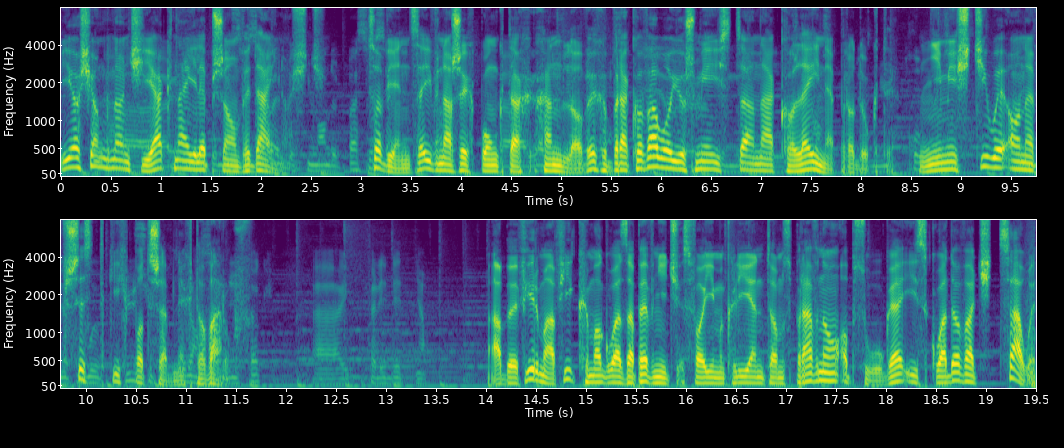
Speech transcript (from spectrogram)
i osiągnąć jak najlepszą wydajność. Co więcej, w naszych punktach handlowych brakowało już miejsca na kolejne produkty. Nie mieściły one wszystkich potrzebnych towarów. Aby firma FIK mogła zapewnić swoim klientom sprawną obsługę i składować cały,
